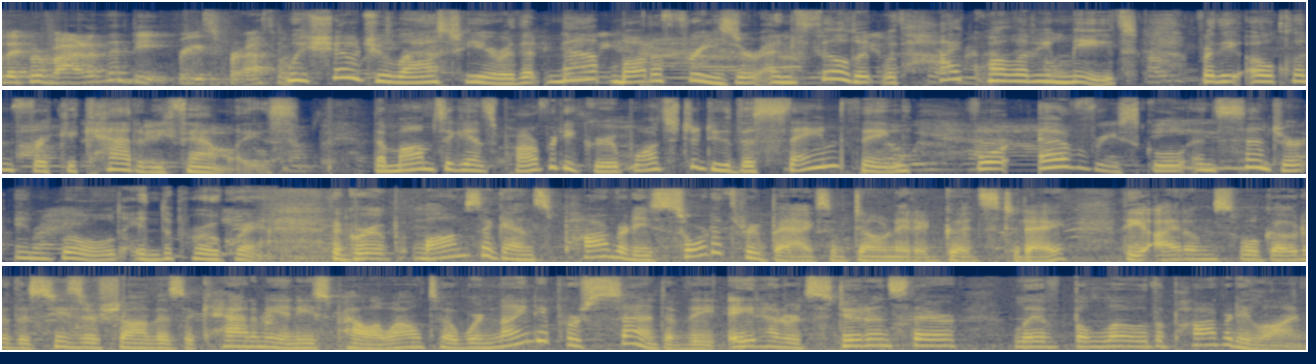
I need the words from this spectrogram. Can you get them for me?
So they provided the deep freeze for us. We showed you last year that MAP bought a freezer and filled it with high quality meats for the Oakland Frick Academy families. The Moms Against Poverty group wants to do the same thing for every school and center enrolled in the program. The group Moms Against Poverty sorted through bags of donated goods today. The items will go to the Cesar Chavez Academy in East Palo Alto, where 90% of the 800 students there live below the poverty line.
